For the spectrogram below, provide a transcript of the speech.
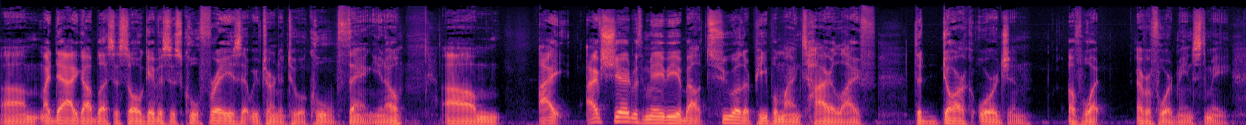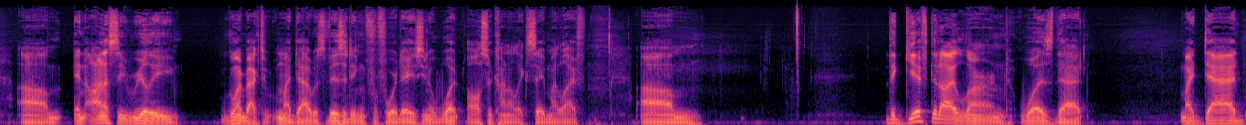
um, my dad, God bless his soul, gave us this cool phrase that we've turned into a cool thing, you know? Um, I, I've shared with maybe about two other people my entire life the dark origin of what forward means to me. Um, and honestly, really going back to my dad was visiting for four days, you know, what also kind of like saved my life. Um, the gift that I learned was that my dad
